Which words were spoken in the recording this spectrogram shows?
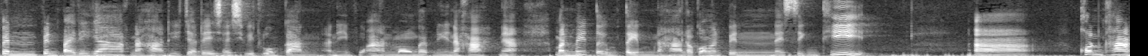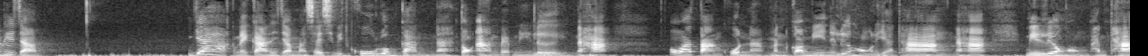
เป็นเป็นไปได้ยากนะคะที่จะได้ใช้ชีวิตร่วมกัน อันนี้ผู้อ่านมองแบบนี้นะคะเนี่ยมันไม่เติมเต็มนะคะแล้วก็มันเป็นในสิ่งที่ค่อนข้างที่จะยากในการที่จะมาใช้ชีวิตคู่ร่วมกันนะต้องอ่านแบบนี้เลยนะคะเพราะว่าต่างคนอะมันก็มีในเรื่องของระยะทางนะคะมีเรื่องของพันธะ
